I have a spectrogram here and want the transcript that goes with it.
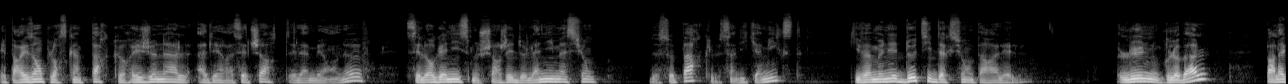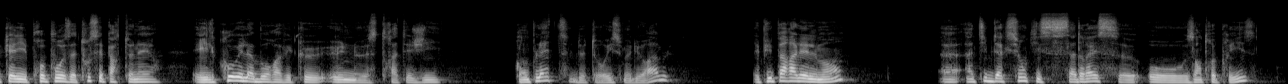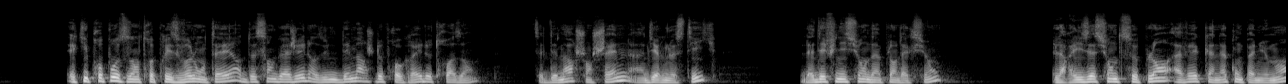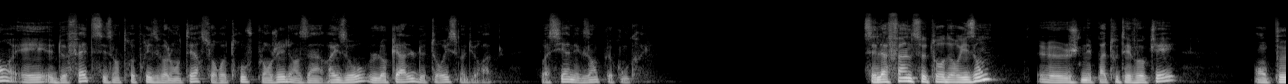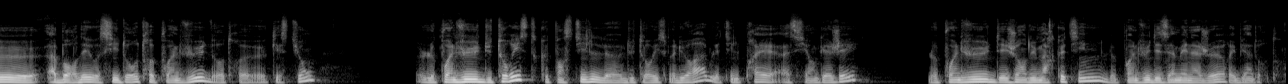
Et par exemple, lorsqu'un parc régional adhère à cette charte et la met en œuvre, c'est l'organisme chargé de l'animation de ce parc, le syndicat mixte, qui va mener deux types d'actions en parallèle. L'une globale, par laquelle il propose à tous ses partenaires et il coélabore avec eux une stratégie complète de tourisme durable, et puis parallèlement, euh, un type d'action qui s'adresse euh, aux entreprises et qui propose aux entreprises volontaires de s'engager dans une démarche de progrès de trois ans. Cette démarche enchaîne un diagnostic, la définition d'un plan d'action, la réalisation de ce plan avec un accompagnement et de fait, ces entreprises volontaires se retrouvent plongées dans un réseau local de tourisme durable. Voici un exemple concret. C'est la fin de ce tour d'horizon. Euh, je n'ai pas tout évoqué. On peut aborder aussi d'autres points de vue, d'autres questions. Le point de vue du touriste, que pense-t-il euh, du tourisme durable? Est-il prêt à s'y engager? Le point de vue des gens du marketing, le point de vue des aménageurs et bien d'autres.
